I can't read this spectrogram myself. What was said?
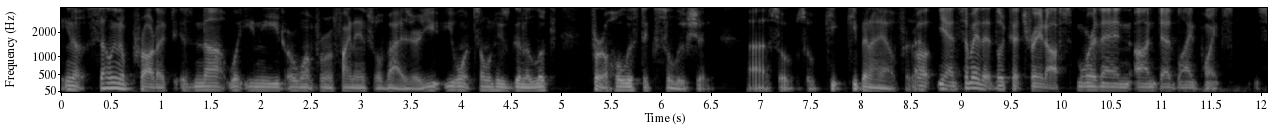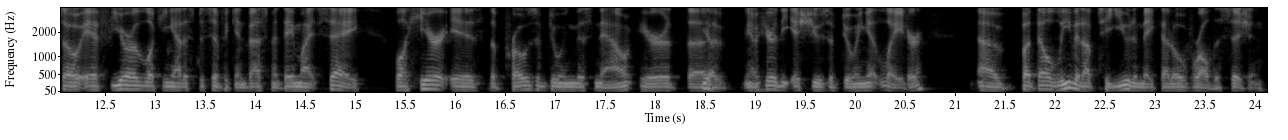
you know selling a product is not what you need or want from a financial advisor, you you want someone who's going to look for a holistic solution. Uh, so so keep keep an eye out for that. Well, yeah, and somebody that looks at trade offs more than on deadline points. So if you're looking at a specific investment, they might say, well, here is the pros of doing this now. Here are the yeah. you know here are the issues of doing it later. Uh, but they'll leave it up to you to make that overall decision.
